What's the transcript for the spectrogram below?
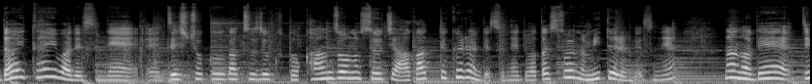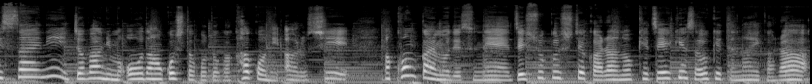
大体はですねえ絶食が続くと肝臓の数値上がってくるんですね。で私そういうの見てるんですね。なので実際にジョバンニも横断を起こしたことが過去にあるし、まあ、今回もですね絶食してからの血液検査を受けてないから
